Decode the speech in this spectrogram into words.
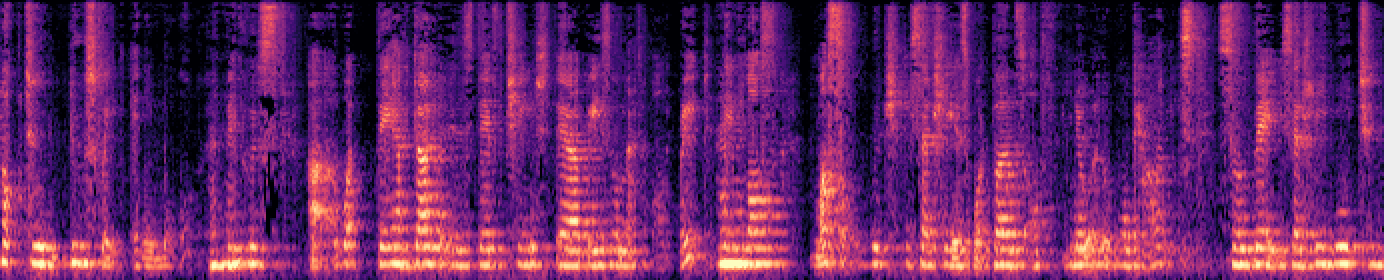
help to lose weight anymore because uh, what they have done is they've changed their basal metabolic rate. They've lost muscle, which essentially is what burns off you know a lot more calories. So they essentially need to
